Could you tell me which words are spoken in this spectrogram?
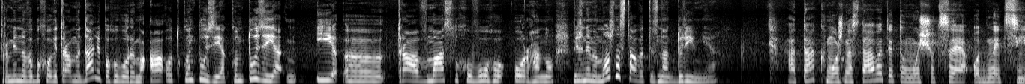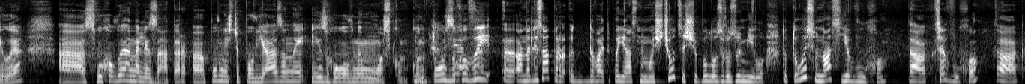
Про мінно-вибухові травми далі поговоримо. А от контузія, контузія і е, травма слухового органу між ними можна ставити знак дорівнює? А так можна ставити, тому що це одне ціле. Слуховий аналізатор повністю пов'язаний із головним мозком. Контузія Слуховий е, аналізатор, е, давайте пояснимо, що це, щоб було зрозуміло. Тобто, ось у нас є вухо. так, Це вухо. так.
